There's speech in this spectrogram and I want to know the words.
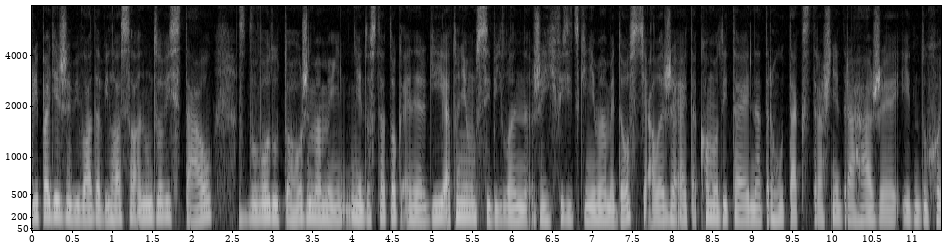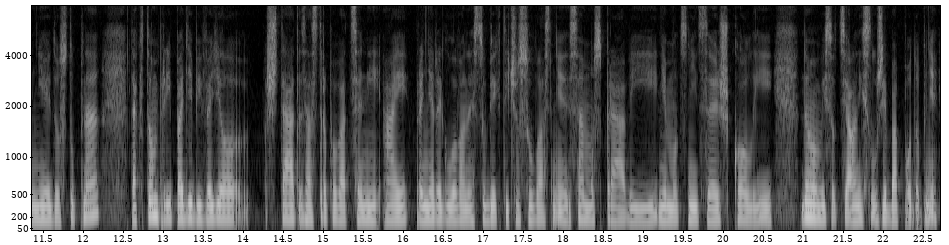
Prípade, že by vláda vyhlásila núdzový stav z dôvodu toho, že máme nedostatok energií a to nemusí byť len, že ich fyzicky nemáme dosť, ale že aj tá komodita je na trhu tak strašne drahá, že jednoducho nie je dostupná, tak v tom prípade by vedel štát zastropovať ceny aj pre neregulované subjekty, čo sú vlastne samozprávy, nemocnice, školy, domovy sociálnych služieb a podobne.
